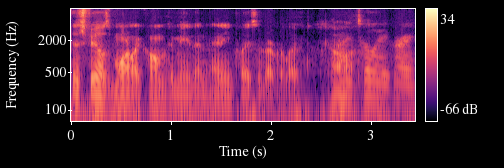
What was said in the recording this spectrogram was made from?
this feels more like home to me than any place I've ever lived. I Oh, totally agree.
